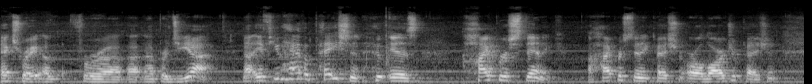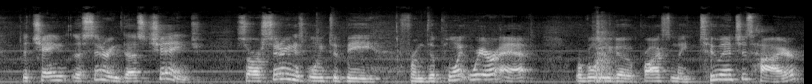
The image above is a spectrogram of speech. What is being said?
x-ray for uh, an upper GI. Now if you have a patient who is hypersthenic, a hypersthenic patient or a larger patient, the, change, the centering does change. So our centering is going to be from the point we are at, we're going to go approximately two inches higher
